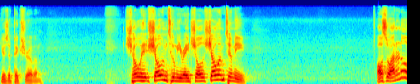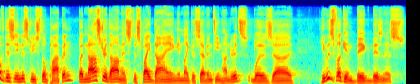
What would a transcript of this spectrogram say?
Here's a picture of him. Show it, show him to me, Rachel. Show him to me. Also, I don't know if this industry is still popping, but Nostradamus, despite dying in like the 1700s, was uh, he was fucking big business.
